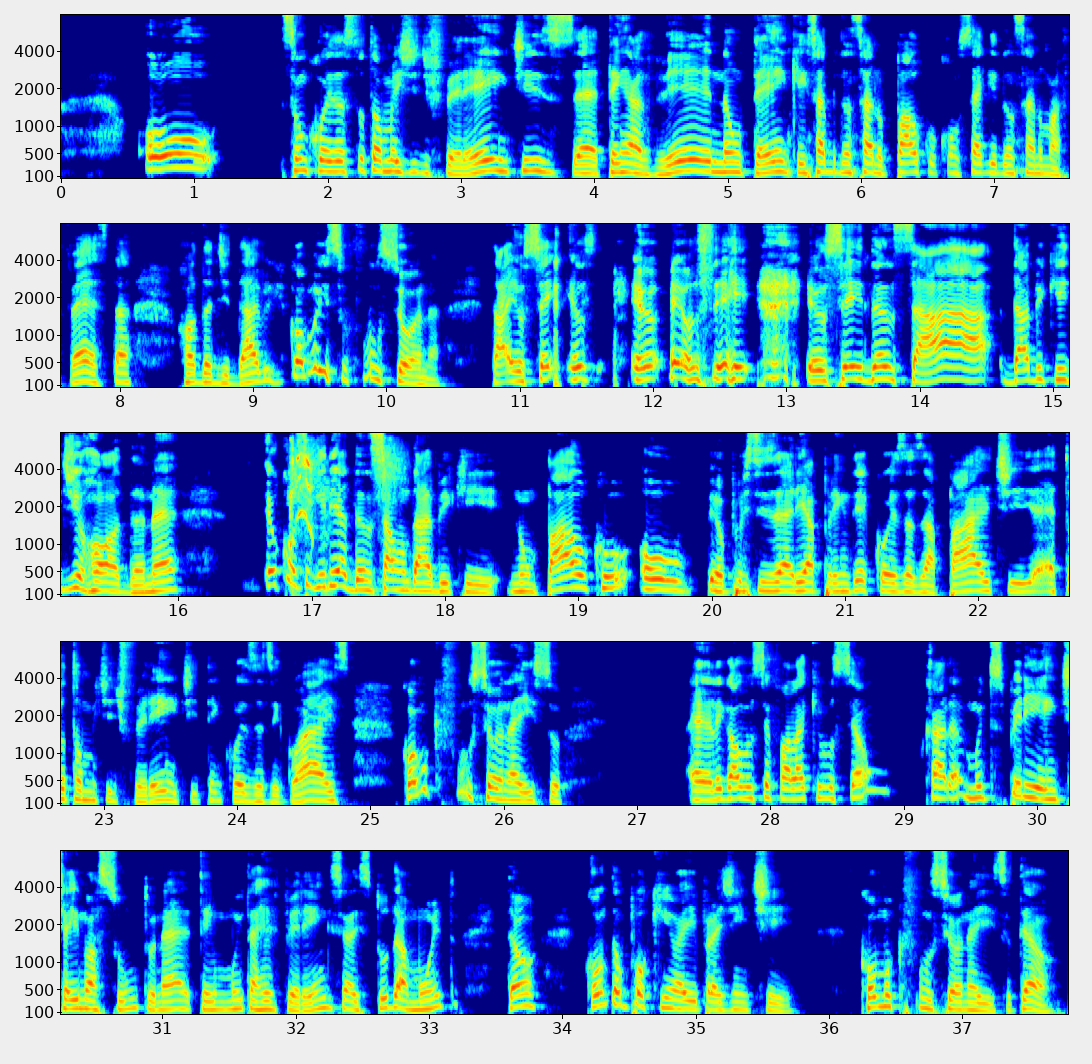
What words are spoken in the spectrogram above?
Ou são coisas totalmente diferentes? É, tem a ver, não tem? Quem sabe dançar no palco consegue dançar numa festa? Roda de Dabik? Como isso funciona? Tá, eu sei, eu, eu, eu sei, eu sei dançar Dabik de roda, né? Eu conseguiria dançar um Dabik num palco ou eu precisaria aprender coisas à parte? É totalmente diferente? Tem coisas iguais? Como que funciona isso? É legal você falar que você é um cara muito experiente aí no assunto, né? Tem muita referência, estuda muito. Então, conta um pouquinho aí pra gente como que funciona isso, Theo.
